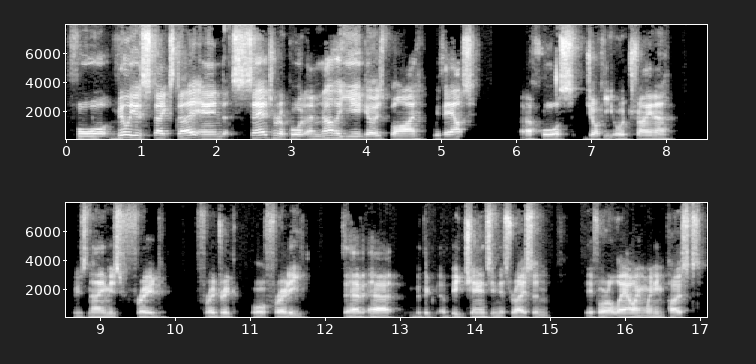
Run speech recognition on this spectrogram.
for Villiers Stakes Day, and sad to report, another year goes by without a horse, jockey, or trainer whose name is Fred, Frederick, or Freddie to have uh, with a, a big chance in this race. And therefore allowing Winning Post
